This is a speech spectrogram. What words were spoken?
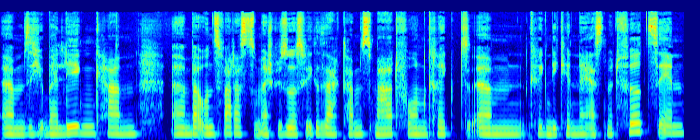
ähm, sich überlegen kann. Ähm, bei uns war das zum Beispiel so, dass wir gesagt haben, Smartphone kriegt, ähm, kriegen die Kinder erst mit 14.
